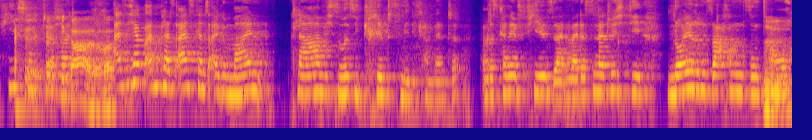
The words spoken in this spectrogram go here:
vier Ist ja Punkte völlig egal, oder? Also ich habe an Platz 1 ganz allgemein, klar habe ich sowas wie Krebsmedikamente. Aber das kann ja viel sein, weil das sind natürlich die neueren Sachen, sind Mhm. auch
